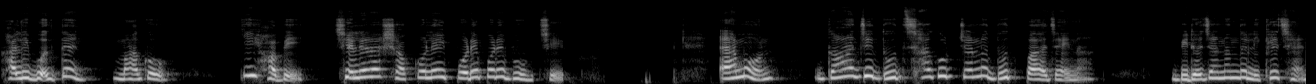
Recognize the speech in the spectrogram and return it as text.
খালি বলতেন মাগো কি হবে? ছেলেরা সকলেই পড়ে পড়ে ভুগছে। এমন গাঁ যে দুধ সাগুর জন্য দুধ পাওয়া যায় না। বিরজানন্দ লিখেছেন,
